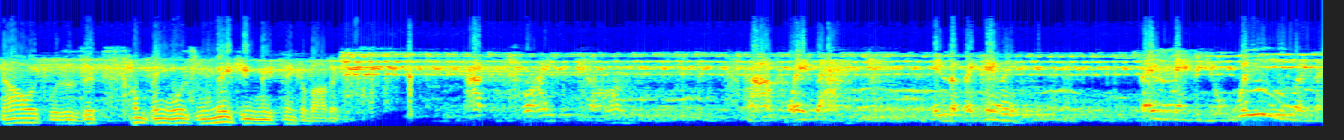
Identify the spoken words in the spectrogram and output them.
now it was as if something was making me think about it. Start way back, in the beginning. Then maybe you will remember.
